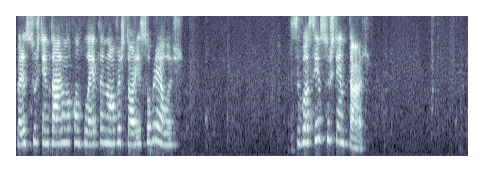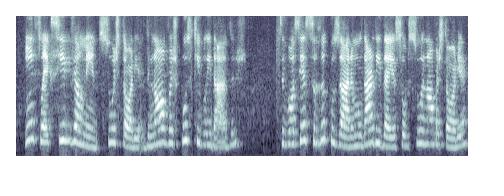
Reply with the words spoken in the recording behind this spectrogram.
para sustentar uma completa nova história sobre elas. Se você sustentar inflexivelmente sua história de novas possibilidades, se você se recusar a mudar de ideia sobre sua nova história,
